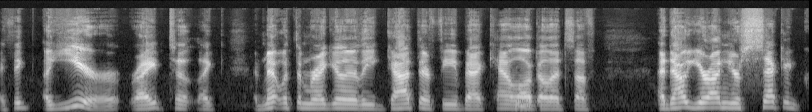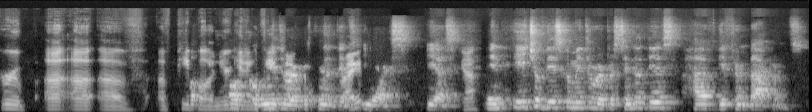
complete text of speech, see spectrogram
i think a year right to like I met with them regularly got their feedback cataloged all that stuff and now you're on your second group uh, uh of of people, and you're getting community representatives. Right? Yes, yes. Yeah. And each of these community representatives have different backgrounds.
